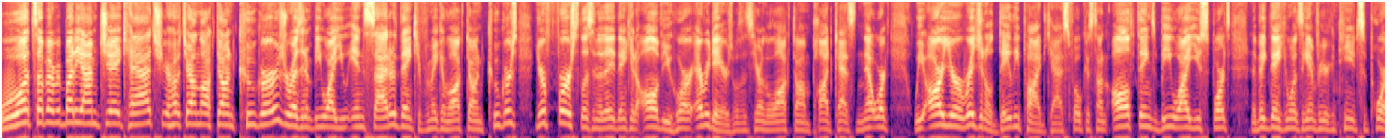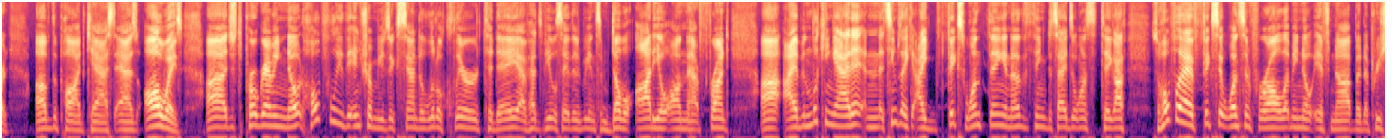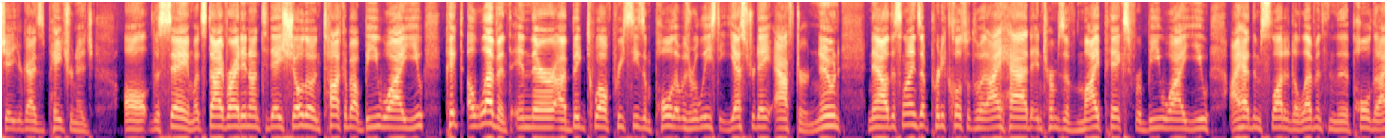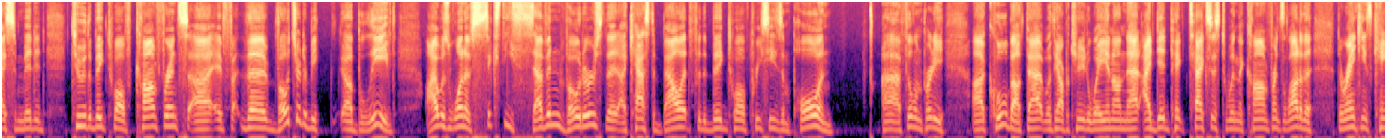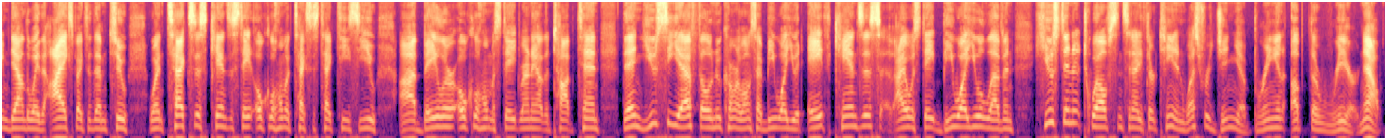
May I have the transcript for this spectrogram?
What's up, everybody? I'm Jake Hatch, your host here on Locked On Cougars, your resident BYU insider. Thank you for making Locked On Cougars your first listen today. Thank you to all of you who are everydayers with us here on the Locked On Podcast Network. We are your original daily podcast focused on all things BYU sports. And a big thank you once again for your continued support of the podcast as always. Uh, just a programming note hopefully, the intro music sounded a little clearer today. I've had some people say there's been some double audio on that front. Uh, I've been looking at it, and it seems like I fix one thing, another thing decides it wants to take off. So hopefully, I fix it once and for all. Let me know if not, but appreciate your guys' patronage all the same. Let's dive right in on today's show, though, and talk about BYU. Picked 11th in their uh, Big 12 preseason poll that was released yesterday afternoon. Now, this lines up pretty close with what I had in terms of my picks for BYU. I had them slotted 11th in the poll that I submitted to the Big 12 conference. Uh, if the votes are to be uh, believed, I was one of 67 voters that uh, cast a ballot for the Big 12 preseason poll, and uh, feeling pretty uh, cool about that with the opportunity to weigh in on that. I did pick Texas to win the conference. A lot of the, the rankings came down the way that I expected them to. Went Texas, Kansas State, Oklahoma, Texas Tech, TCU, uh, Baylor, Oklahoma State rounding out the top 10. Then UCF, fellow newcomer alongside BYU at 8th, Kansas, Iowa State, BYU 11, Houston at 12, Cincinnati 13, and West Virginia bringing up the rear. Now,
